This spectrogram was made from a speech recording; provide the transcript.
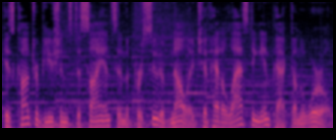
His contributions to science and the pursuit of knowledge have had a lasting impact on the world.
